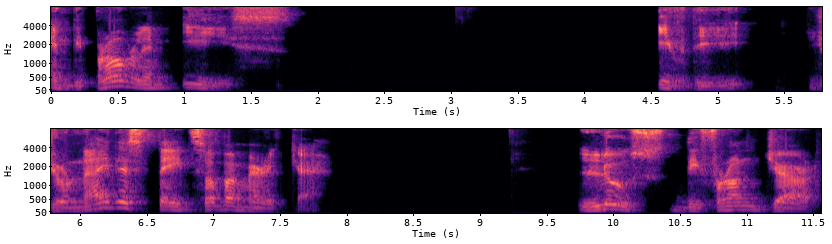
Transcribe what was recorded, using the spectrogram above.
And the problem is if the United States of America lose the front yard,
